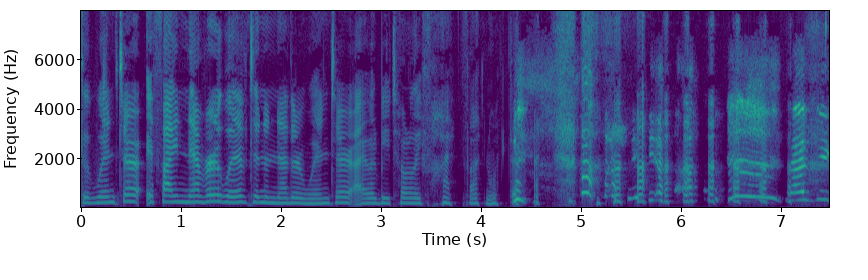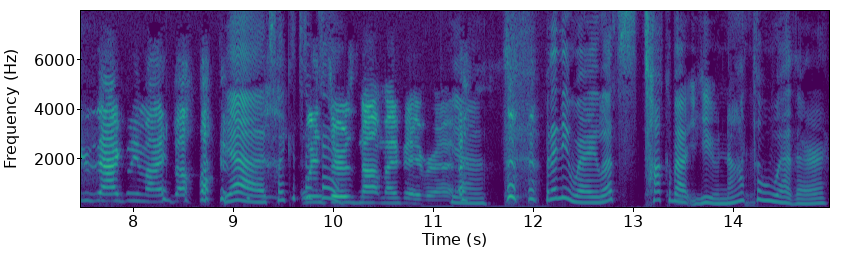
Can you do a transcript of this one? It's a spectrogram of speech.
the winter, if I never lived in another winter, I would be totally fine fine with that. yeah. That's exactly my thought. yeah, it's like it's okay. Winter's not my favorite. Yeah. But anyway, let's talk about you, not the weather.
